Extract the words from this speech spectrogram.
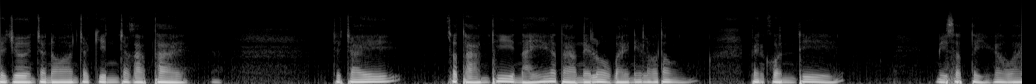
จะยืนจะนอนจะกินจะขับถ่ายจะใช้สถานที่ไหนก็ตามในโลกใบนี้เราก็ต้องเป็นคนที่มีสติก็ไว้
